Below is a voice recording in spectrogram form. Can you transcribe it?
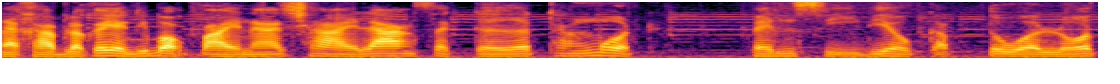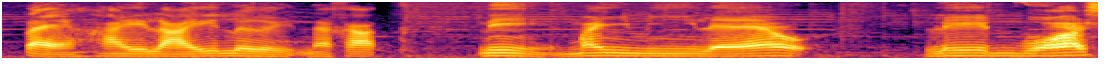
นะครับแล้วก็อย่างที่บอกไปนะชายล่างสเกิร์ตทั้งหมดเป็นสีเดียวกับตัวรถแต่ไฮไลท์เลยนะครับนี่ไม่มีแล้วเลนวอช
